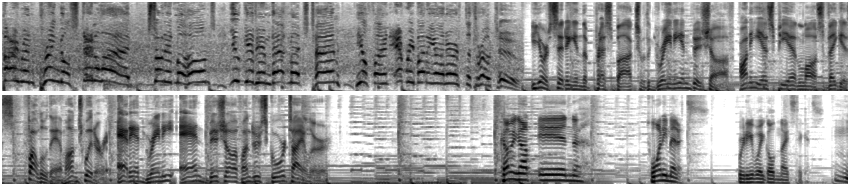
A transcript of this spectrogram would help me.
Byron Pringle stayed alive. So did Mahomes. You give give him that much time, he'll find everybody on earth to throw to. You're sitting in the press box with Graney and Bischoff on ESPN Las Vegas. Follow them on Twitter at Ed Graney and Bischoff underscore Tyler. Coming up in 20 minutes, we're going to give away Golden Knights tickets. Hmm.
